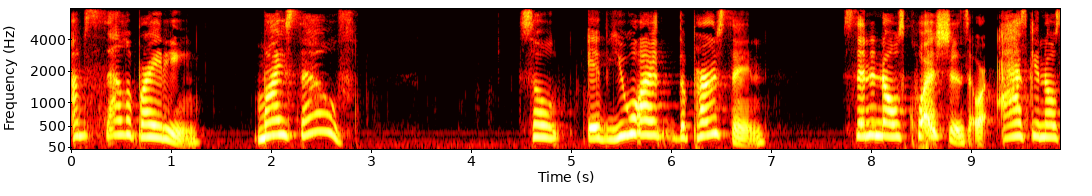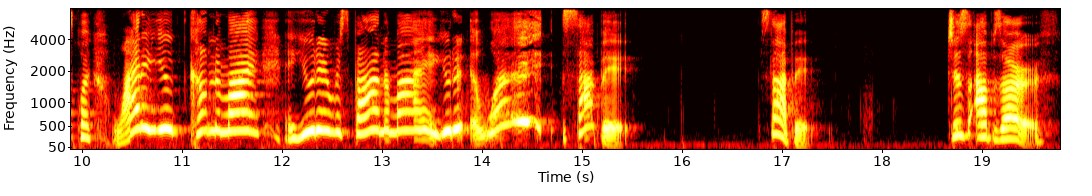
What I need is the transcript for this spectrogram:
I'm celebrating myself. So if you are the person sending those questions or asking those questions, why did you come to mine and you didn't respond to mine? You didn't what? Stop it. Stop it. Just observe.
